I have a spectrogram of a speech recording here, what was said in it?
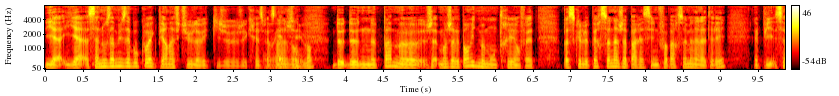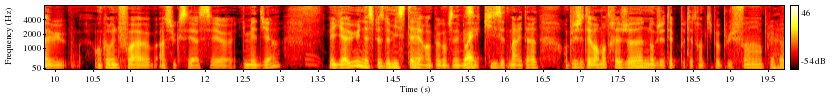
il y a, il y a, ça nous amusait beaucoup avec Pierre Naftul, avec qui j'ai créé ce personnage. donc, Absolument. de, de ne pas me moi j'avais pas envie de me montrer en fait parce que le personnage apparaissait une fois par semaine à la télé et puis ça a eu encore une fois euh, un succès assez euh, immédiat et il y a eu une espèce de mystère un peu comme ça mais Ouais. c'est qui cette Marie-Thérèse en plus j'étais vraiment très jeune donc j'étais peut-être un petit peu plus fin plus... Mhm.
